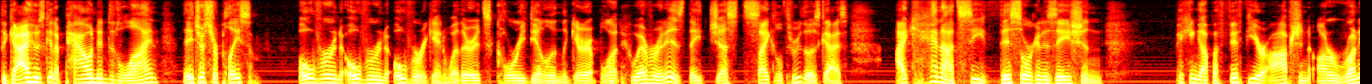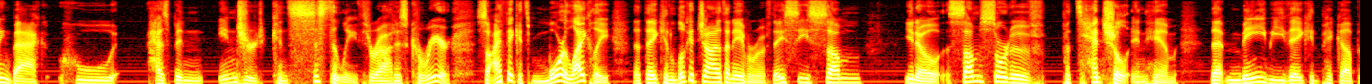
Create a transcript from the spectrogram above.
the guy who's going to pound into the line, they just replace him over and over and over again, whether it's Corey Dillon, LeGarrette Blunt, whoever it is, they just cycle through those guys. I cannot see this organization picking up a fifth year option on a running back who has been injured consistently throughout his career. So I think it's more likely that they can look at Jonathan Abram if they see some, you know, some sort of potential in him that maybe they could pick up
